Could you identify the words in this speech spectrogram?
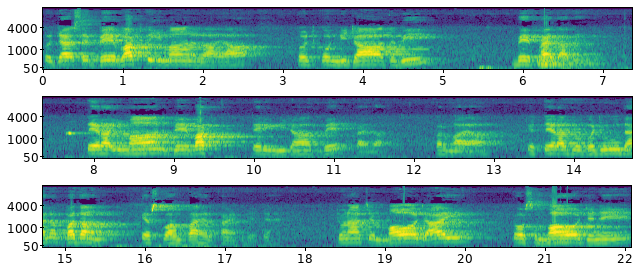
تو جیسے بے وقت ایمان لایا تو اس کو نجات بھی بے فائدہ دیں گے۔ تیرا ایمان بے وقت، تیری نجات بے فائدہ۔ فرمایا کہ تیرا جو وجود ہے نا بدن، اس کو ہم باہر پھینک دیتے ہیں۔ چنانچہ موج آئی تو اس موج نے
